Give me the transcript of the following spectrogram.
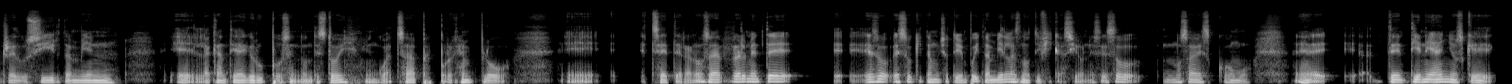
reducir también la cantidad de grupos en donde estoy, en WhatsApp, por ejemplo, etcétera, ¿no? O sea, realmente eso, eso quita mucho tiempo y también las notificaciones. Eso no sabes cómo. Eh, tiene años que,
